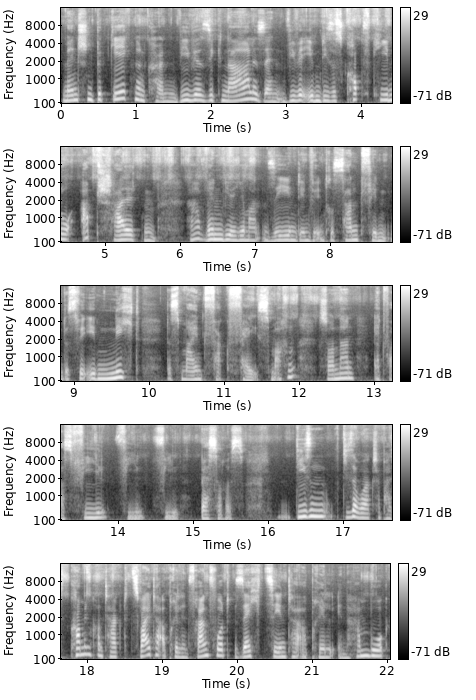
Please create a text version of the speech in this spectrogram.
Menschen begegnen können, wie wir Signale senden, wie wir eben dieses Kopfkino abschalten, ja, wenn wir jemanden sehen, den wir interessant finden, dass wir eben nicht das Mindfuck-Face machen, sondern etwas viel, viel, viel Besseres. Diesen, dieser Workshop heißt Komm in Kontakt, 2. April in Frankfurt, 16. April in Hamburg.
